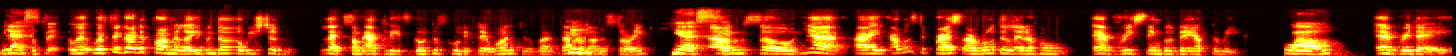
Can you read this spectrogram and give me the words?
yes, we, we figure out the formula, even though we should let some athletes go to school if they want to, but that's mm-hmm. another story. Yes. Um. So yeah, I I was depressed. I wrote a letter home every single day of the week. Wow. Every day.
